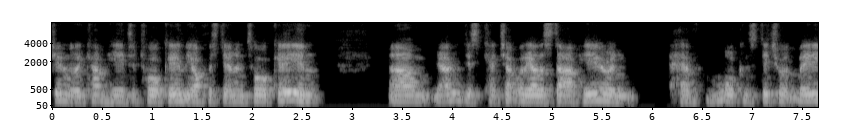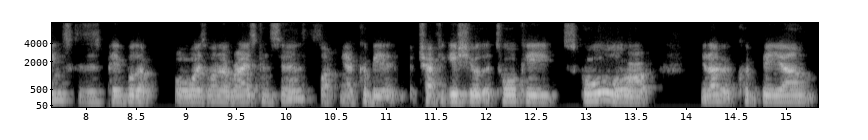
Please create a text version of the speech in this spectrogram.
generally come here to Torquay, in the office down in Torquay, and um, you know just catch up with the other staff here and have more constituent meetings because there's people that always want to raise concerns. It's like you know, it could be a, traffic issue at the Torquay school, or you know, it could be um,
